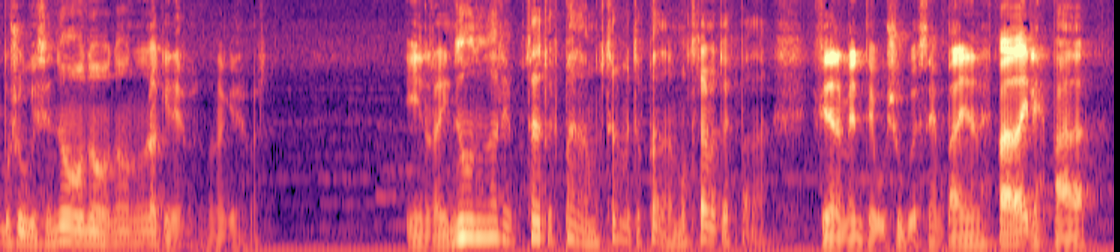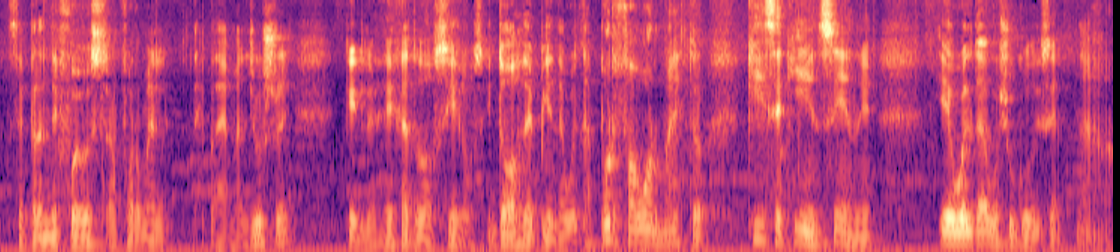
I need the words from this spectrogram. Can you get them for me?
Bushuku dice, no, no, no, no la quieres ver, no la quieres ver. Y el rey, no, no, dale, mostrame tu espada, mostrame tu espada, mostrame tu espada. Finalmente Bushuku se en la espada y la espada se prende fuego se transforma en la espada de Manjushri, que les deja todos ciegos. Y todos de pie de vuelta, por favor, maestro, quédese aquí enciende. Y de vuelta Bushuku dice, no,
